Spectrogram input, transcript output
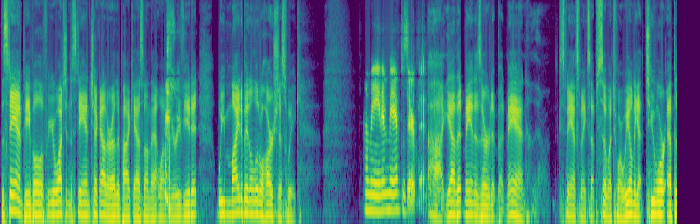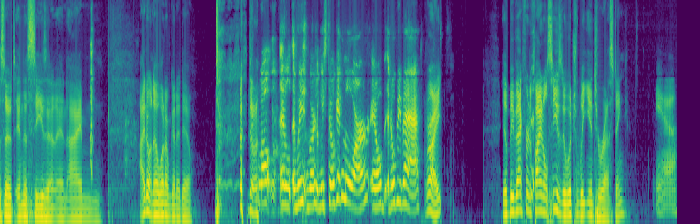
the Stand, people. If you're watching The Stand, check out our other podcast on that one. We reviewed it. We might have been a little harsh this week. I mean, it may have deserved it. Ah, yeah, that man deserved it, but man, Expanse makes up so much more. We only got two more episodes in this season, and I'm, I don't know what I'm gonna do. Well, we we're, we still get more. It'll it'll be back. right. It'll be back for the final season, which will be interesting Yeah.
